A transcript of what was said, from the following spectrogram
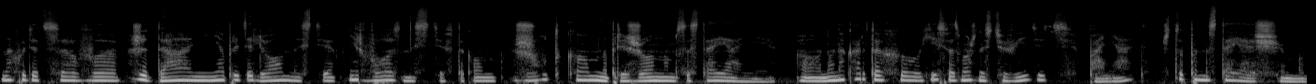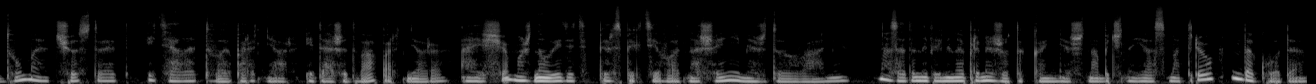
находятся в ожидании, неопределенности, нервозности, в таком жутком, напряженном состоянии. А, но на картах э, есть возможность увидеть, понять, что по-настоящему думает, чувствует и делает твой партнер, и даже два партнера. А еще можно увидеть перспективу отношений между вами, на заданный временной промежуток, конечно. Обычно я смотрю до года.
